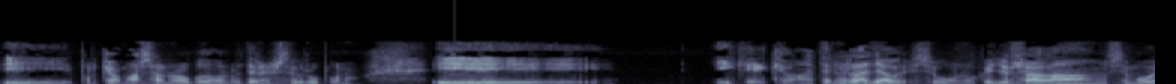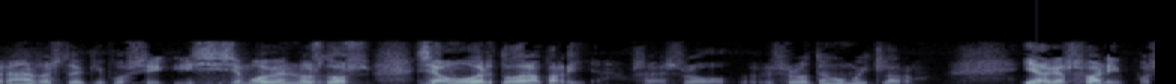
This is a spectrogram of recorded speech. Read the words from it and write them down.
y porque a Massa no lo podemos meter en este grupo, ¿no? Y, y que, que van a tener la llave. Según lo que ellos hagan, se moverán el resto de equipos. Y, y si se mueven los dos, se va a mover toda la parrilla. O sea, eso, eso lo tengo muy claro. Y Alguersuari, pues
